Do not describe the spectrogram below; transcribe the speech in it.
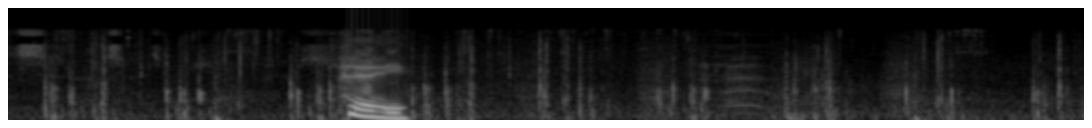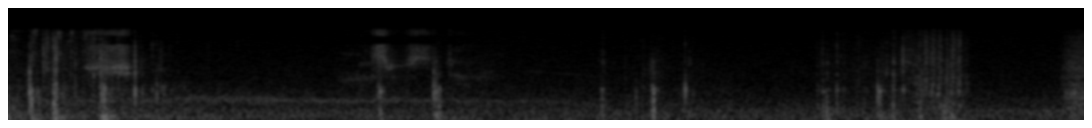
this is the next one's supposed to be. Hey, Hello. Shit. What am I supposed to do? What am I supposed to do? hi. Yeah! Ah, F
